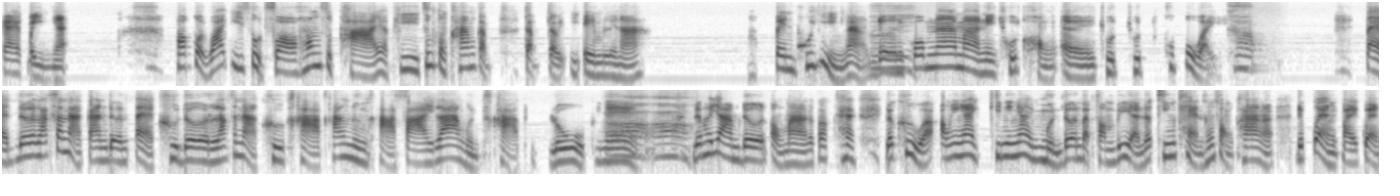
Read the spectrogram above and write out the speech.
แกล้ไปอย่างเงี้ยปรากฏว่าอีสุดฟอร์ห้องสุดท้ายอะพี่ซึ่งตรงข้ามกับกับกับอีเอ็มเลยนะ เป็นผู้หญิงอะเอ้ยเดินก้มหน้ามาในชุดของเออชุดชุดผู้ป่วยครับ แต่เดินลักษณะการเดินแปลกคือเดินลักษณะคือขาข้างหนึ่งขาซ้ายล่างเหมือนขาผิดรูปพี่เน่อ่าอ่าแล้วพยายามเดินออกมาแล้วก็แค่แล้วคือว่าเอาง่ายๆคิดง่ายๆเหมือนเดินแบบซอมบี้อะแล้วทิ้งแขนทั้งสองข้างอะเดี๋ยวแกว่งไปแกว่ง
